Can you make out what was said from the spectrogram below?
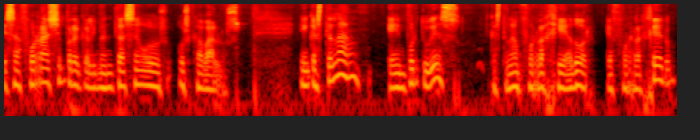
esa forraxe para que alimentasen os, os cabalos. En castelán e en portugués, castelán forrajeador e forrajero,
